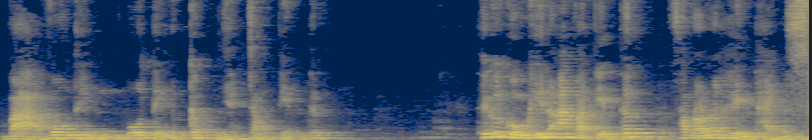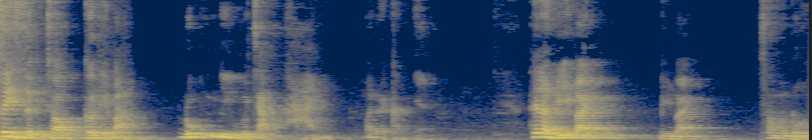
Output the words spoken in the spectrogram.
Và vô tình vô tình được cập nhật trong tiềm thức. Thế cuối cùng khi nó ăn vào tiềm thức, sau đó nó hình thành, nó xây dựng cho cơ thể bạn đúng như với trạng thái mà đã cập nhật. Thế là bị bệnh bị bệnh xong rồi đổi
